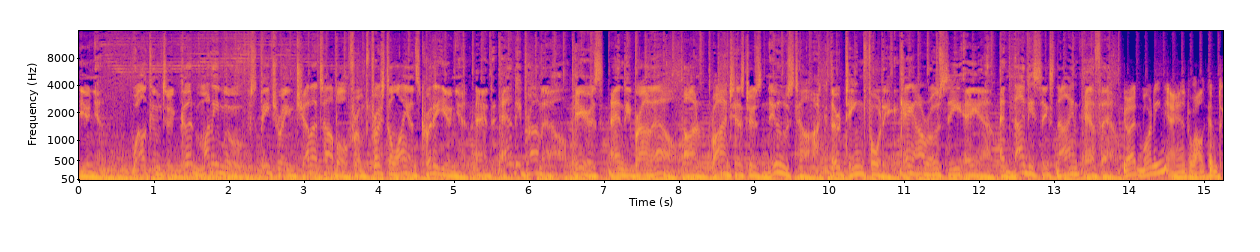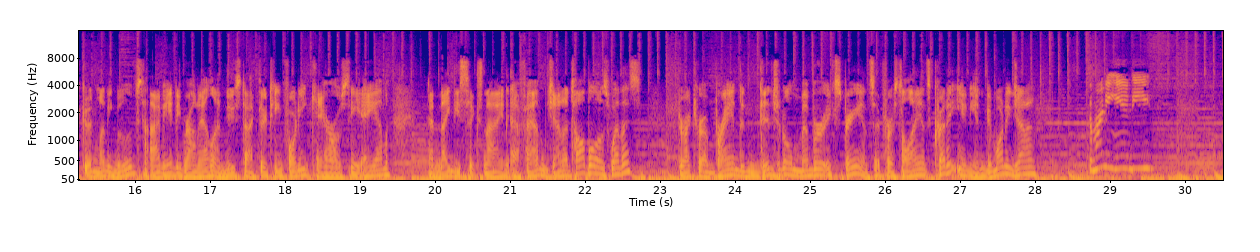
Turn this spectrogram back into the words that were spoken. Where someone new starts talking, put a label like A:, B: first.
A: Union. Welcome to Good Money Moves featuring Jenna Tobble from First Alliance Credit Union and Andy Brownell. Here's Andy Brownell on Rochester's News Talk 1340 KROC AM and 96.9 FM.
B: Good morning and welcome to Good Money Moves. I'm Andy Brownell on News Talk 1340 KROC AM and 96.9 FM. Jenna Tobble is with us, Director of Brand and Digital Member Experience at First Alliance Credit Union. Good morning, Jenna.
C: Good morning, Andy.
